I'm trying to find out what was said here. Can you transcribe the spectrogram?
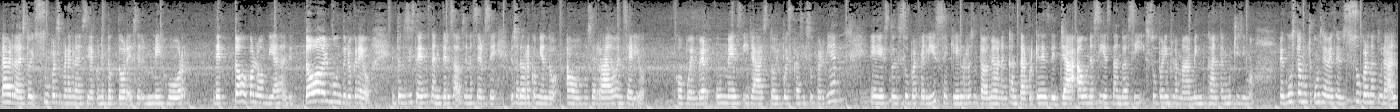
la verdad estoy súper súper agradecida con el doctor, es el mejor de todo Colombia, de todo el mundo yo creo. Entonces si ustedes están interesados en hacerse, yo se los recomiendo a ojo cerrado, en serio. Como pueden ver, un mes y ya estoy pues casi súper bien. Eh, estoy súper feliz, sé que los resultados me van a encantar porque desde ya, aún así estando así súper inflamada, me encantan muchísimo. Me gusta mucho cómo se ve, se ve súper natural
